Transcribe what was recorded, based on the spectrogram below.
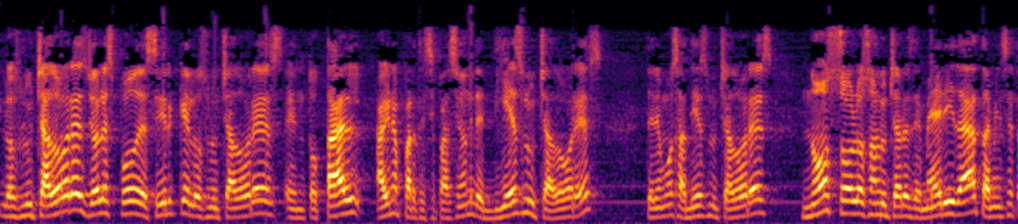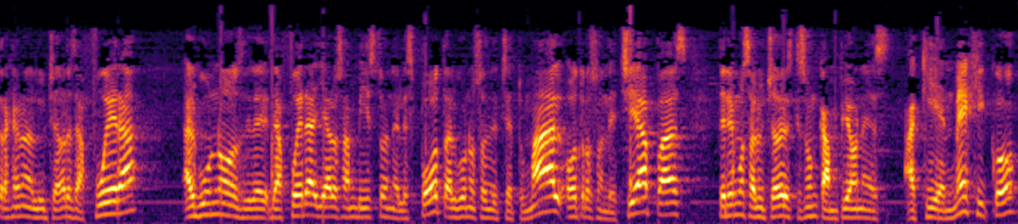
los luchadores, yo les puedo decir que los luchadores en total hay una participación de 10 luchadores. Tenemos a 10 luchadores. No solo son luchadores de Mérida, también se trajeron a luchadores de afuera. Algunos de, afuera ya los han visto en el spot, algunos son de Chetumal, otros son de Chiapas. Tenemos a luchadores que son campeones aquí en México,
